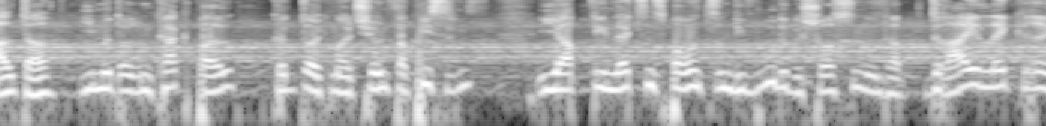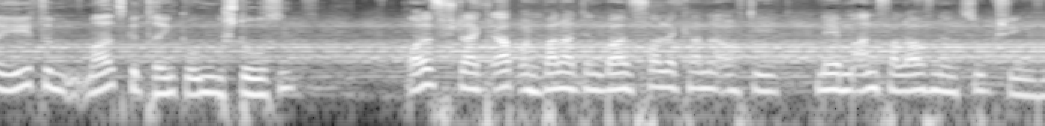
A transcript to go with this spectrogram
Alter, ihr mit eurem Kackball könnt euch mal schön verpissen. Ihr habt ihn letztens bei uns in die Bude geschossen und habt drei leckere Hefe-Malzgetränke umgestoßen. Rolf steigt ab und ballert den Ball volle Kanne auf die nebenan verlaufenden Zugschienen.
